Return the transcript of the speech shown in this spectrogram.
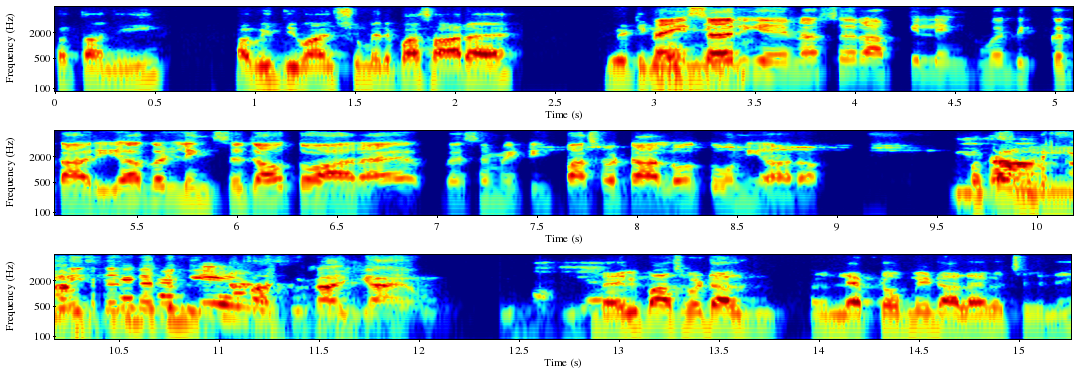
पता नहीं। अभी दिवांशु मेरे पास आ रहा है। वेटिंग नहीं में सर है। ये ना सर आपके लिंक में दिक्कत आ रही है। अगर लिंक से जाओ तो आ रहा है। वैसे मीटिंग पासवर्ड डालो तो नहीं आ रहा। पता नहीं है। मैं तो मीटिंग पासवर्ड डाल के आया हूँ। मैं भी पासवर्ड डाल लैपटॉप में डाला है बच्चे मैंने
